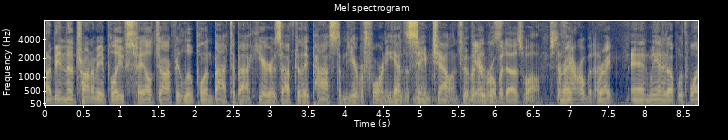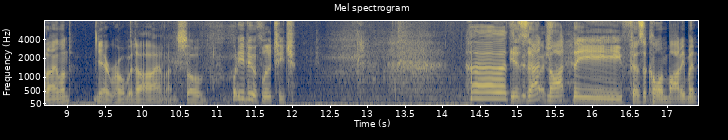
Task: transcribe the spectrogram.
I mean, the Toronto Maple Leafs failed Joffrey Lupul in back-to-back years after they passed him the year before, and he had the same challenge. But yeah, it was- as well. Stefan right, Robidas. right, and we ended up with what island? Yeah, Robidas Island. So What do you do with Lucic? Uh, Is that question. not the physical embodiment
